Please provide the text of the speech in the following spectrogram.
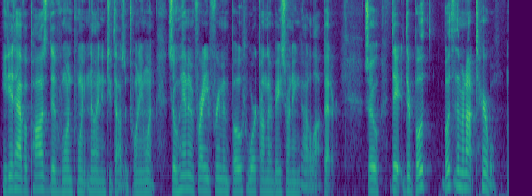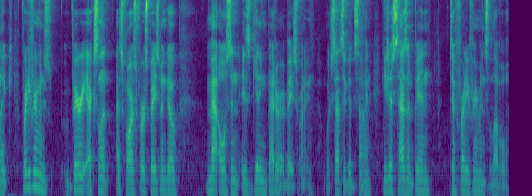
he did have a positive 1.9 in 2021. So him and Freddie Freeman both worked on their base running and got a lot better. So they they're both both of them are not terrible. Like Freddie Freeman's very excellent as far as first baseman go. Matt Olson is getting better at base running, which that's a good sign. He just hasn't been to Freddie Freeman's level.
